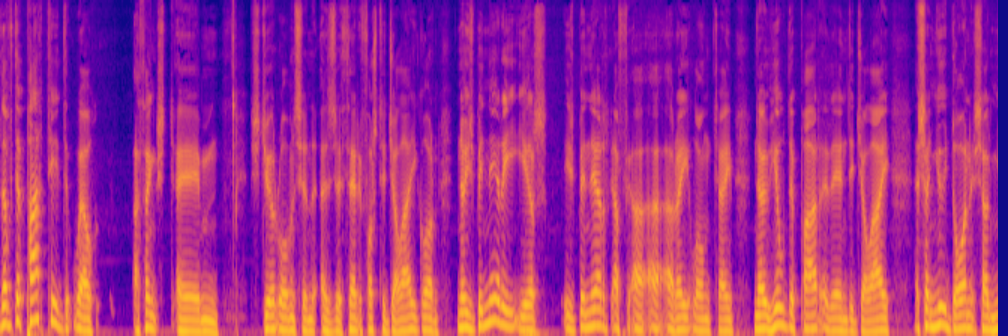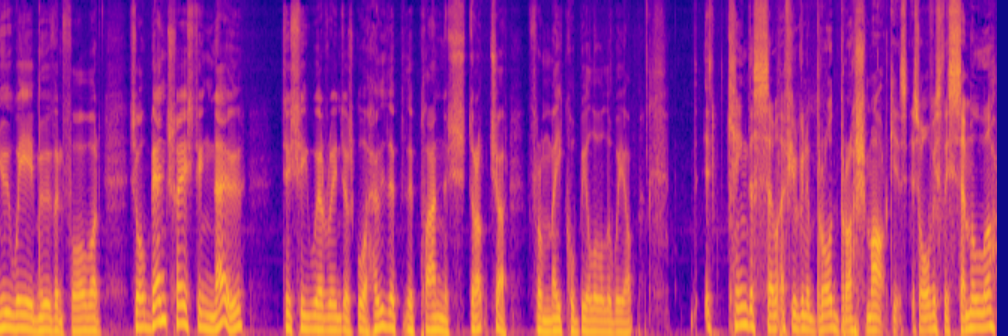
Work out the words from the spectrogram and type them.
they've departed. Well, I think um, Stuart Robinson is the 31st of July, Gordon. Now, he's been there eight years. He's been there a, a, a, right long time. Now he'll depart at the end of July. It's a new dawn. It's a new way moving forward. So it'll be interesting now to see where Rangers go, how they, they plan the structure from Michael Beale all the way up. It's kind of similar. If you're going to broad brush, Mark, it's, it's obviously similar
